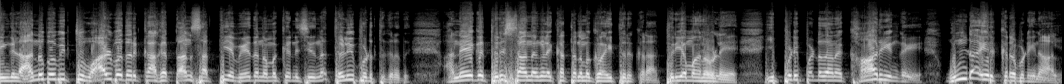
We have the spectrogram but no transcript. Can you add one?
நீங்கள் அனுபவித்து வாழ்வதற்காகத்தான் சத்திய வேதம் நமக்கு என்ன செய்யுதுன்னா தெளிவுபடுத்துகிறது. அநேக திருஷ்டாந்தங்களை கத்த நமக்கு வைத்திருக்கிறார். பிரியமானவர்களே இப்படிப்பட்டதான காரியங்கள் உண்டாயிருக்கிறபடினால்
